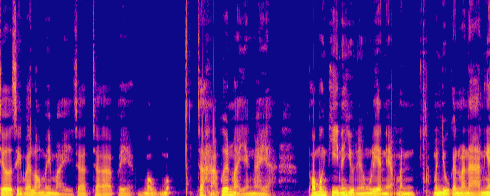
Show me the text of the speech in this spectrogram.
เจอสิ่งแวดล้อมใหม่ ๆ จะจะไปจะหาเพื่อนใหม่ยังไงอะ่ะ เพราะบางทีนะอยู่ในโรงเรียนเนี่ยมันมันอยู่กันมานานไง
